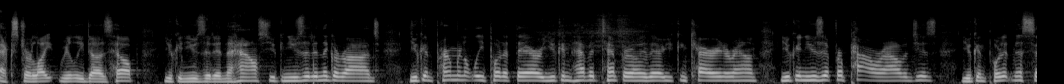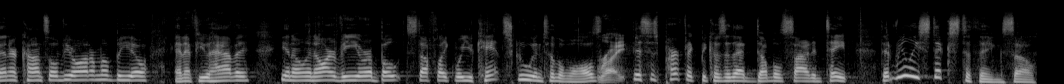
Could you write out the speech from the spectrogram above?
Extra light really does help. You can use it in the house, you can use it in the garage, you can permanently put it there, you can have it temporarily there, you can carry it around, you can use it for power outages, you can put it in the center console of your automobile, and if you have a, you know, an RV or a boat, stuff like where you can't screw into the walls, Right. this is perfect because of that double-sided tape that really sticks to things. So,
